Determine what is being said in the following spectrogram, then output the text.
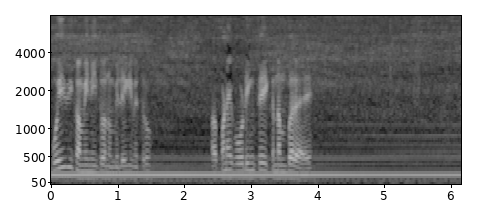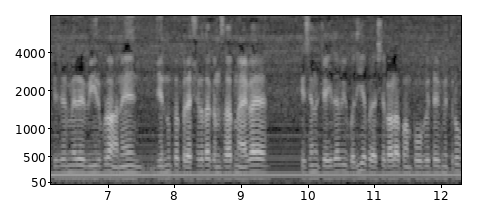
ਕੋਈ ਵੀ ਕਮੀ ਨਹੀਂ ਤੁਹਾਨੂੰ ਮਿਲੇਗੀ ਮਿੱਤਰੋ। ਆਪਣੇ ਅਕੋਰਡਿੰਗ ਤੇ ਇੱਕ ਨੰਬਰ ਹੈ ਇਹ। ਕਿਸੇ ਮੇਰੇ ਵੀਰ ਭਰਾ ਨੇ ਜਿਹਨੂੰ ਤਾਂ ਪ੍ਰੈਸ਼ਰ ਦਾ ਕੰਸਰਨ ਹੈਗਾ ਹੈ ਕਿਸੇ ਨੂੰ ਚਾਹੀਦਾ ਵੀ ਵਧੀਆ ਪ੍ਰੈਸ਼ਰ ਵਾਲਾ ਪੰਪ ਹੋਵੇ ਤੇ ਮਿੱਤਰੋ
